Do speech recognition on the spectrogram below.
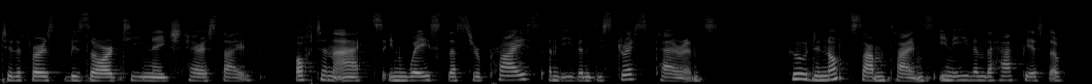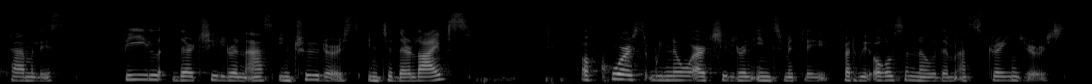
to the first bizarre teenage hairstyle, often acts in ways that surprise and even distress parents, who do not sometimes, in even the happiest of families, feel their children as intruders into their lives. Of course, we know our children intimately, but we also know them as strangers.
